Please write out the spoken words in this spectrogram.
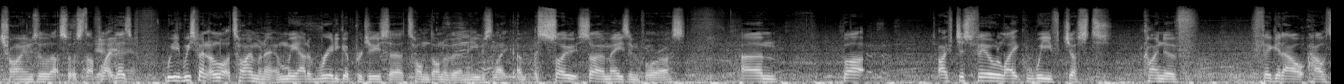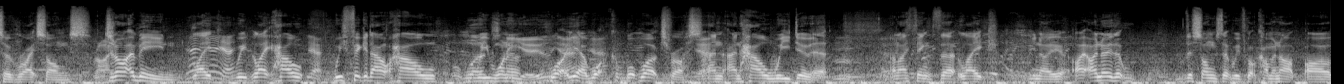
chimes all that sort of stuff Yeah, like yeah, there's we, we spent a lot of time on it and we had a really good producer tom donovan he was like um, so so amazing for us um, but i just feel like we've just kind of figured out how to write songs Right. do you know what i mean like yeah, yeah. we like how Yeah. we figured out how we want to what yeah, yeah, yeah. what what works for us Yeah. Mm. and and how we do it and i think that like you know I, I know that the songs that we've got coming up are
